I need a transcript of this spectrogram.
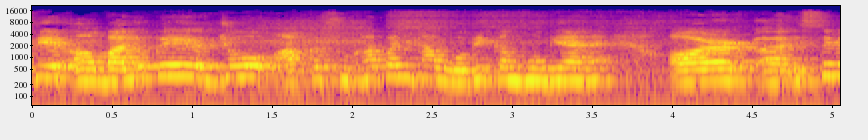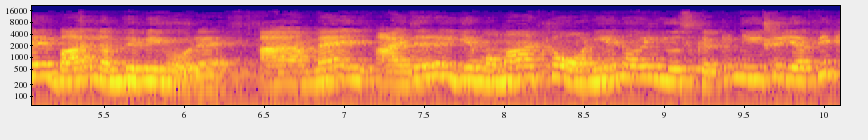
फिर आ, बालों पे जो आपका सूखापन था वो भी कम हो गया है. और इससे मेरे बाल लंबे भी हो रहे हैं। मैं आइधर ये ममा अर्थ का ऑनियन ऑयल यूज़ करती हूँ तो या फिर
